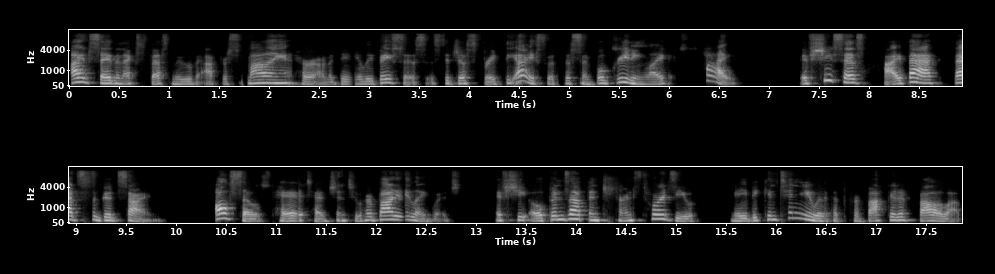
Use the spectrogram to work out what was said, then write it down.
I'd say the next best move after smiling at her on a daily basis is to just break the ice with a simple greeting like, Hi. If she says hi back, that's a good sign. Also, pay attention to her body language. If she opens up and turns towards you, maybe continue with a provocative follow up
